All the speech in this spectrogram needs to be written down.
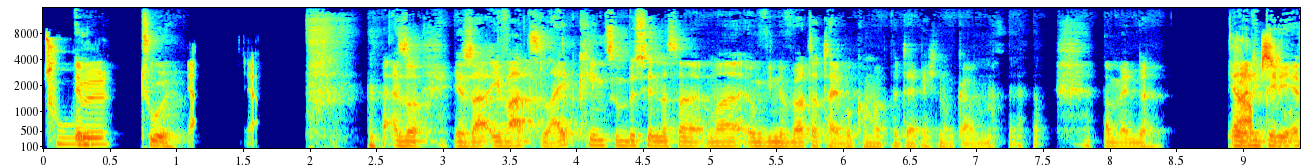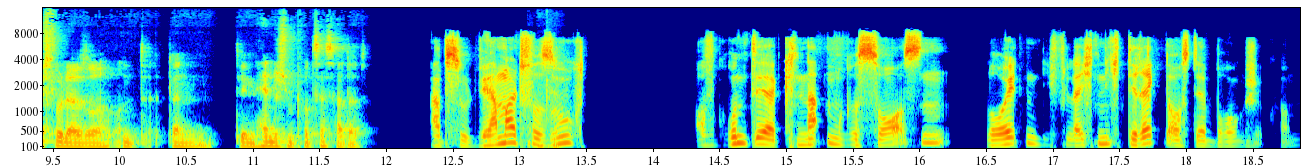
Tool. Im Tool. Ja, ja. Also, ihr, ihr wart's leid, klingt so ein bisschen, dass er immer irgendwie eine Wörterdatei bekommen hat mit der Rechnung am, am Ende. Ja, oder die absolut. PDF oder so und dann den händischen Prozess hattet. Absolut. Wir haben halt versucht, aufgrund der knappen Ressourcen, Leuten, die vielleicht nicht direkt aus der Branche kommen,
